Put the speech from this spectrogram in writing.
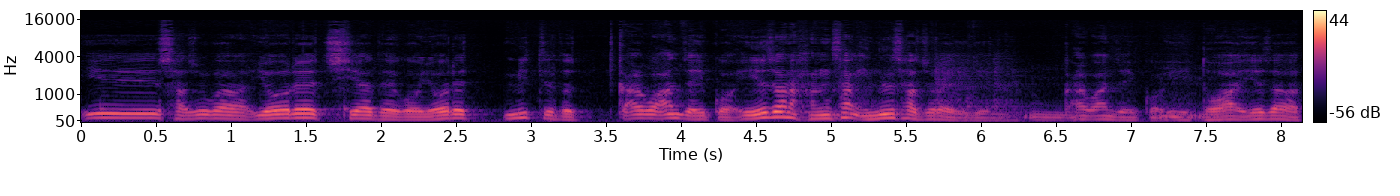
이 사주가 요래 치야 되고 요래 밑에도 깔고 앉아 있고 이 여자는 항상 있는 사주라 이게 깔고 앉아 있고 이 도화 여자가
